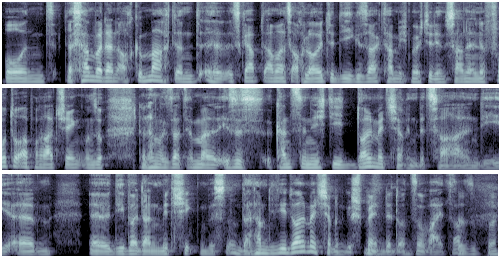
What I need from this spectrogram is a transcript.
Und das haben wir dann auch gemacht. Und äh, es gab damals auch Leute, die gesagt haben, ich möchte dem Sanel eine Fotoapparat schenken und so. Dann haben wir gesagt, mal, ist es, kannst du nicht die Dolmetscherin bezahlen, die, ähm, äh, die wir dann mitschicken müssen. Und dann haben die die Dolmetscherin gespendet und so weiter. ja super.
